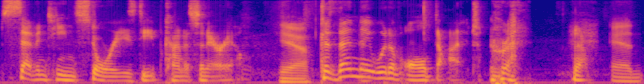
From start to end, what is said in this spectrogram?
17 stories deep kind of scenario. Yeah. Cuz then they would have all died. right. Yeah. And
